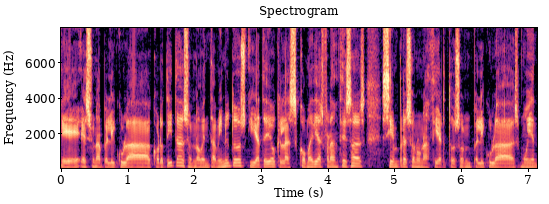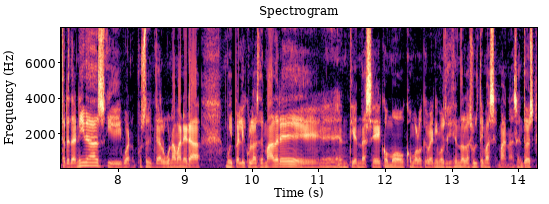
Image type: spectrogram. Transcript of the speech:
es una película cortita, son 90 minutos y ya te digo que las comedias francesas siempre son un acierto. Son películas muy entretenidas y bueno, pues de alguna manera muy películas de madre, eh, entiéndase como, como lo que venimos diciendo las últimas semanas. Entonces,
